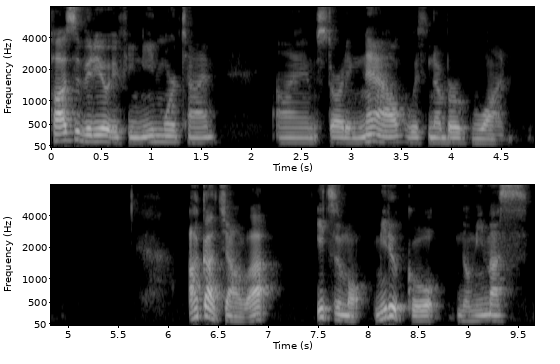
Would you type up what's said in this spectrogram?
Pause the video if you need more time. I'm starting now with number one. 赤ちゃんはいつもミルクを飲みます。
